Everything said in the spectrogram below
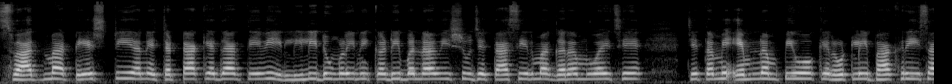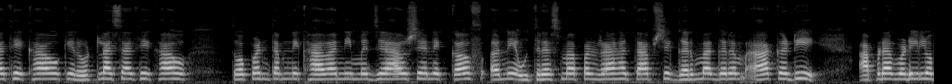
સ્વાદમાં ટેસ્ટી અને ચટાકેદાર તેવી લીલી ડુંગળીની કઢી બનાવીશું જે તાસીરમાં ગરમ હોય છે. જે તમે એમનેમ પીવો કે રોટલી ભાખરી સાથે ખાઓ કે રોટલા સાથે ખાઓ તો પણ તમને ખાવાની મજા આવશે અને કફ અને ઉધરસમાં પણ રાહત આપશે. ગરમા ગરમ આ કઢી આપણા વડીલો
